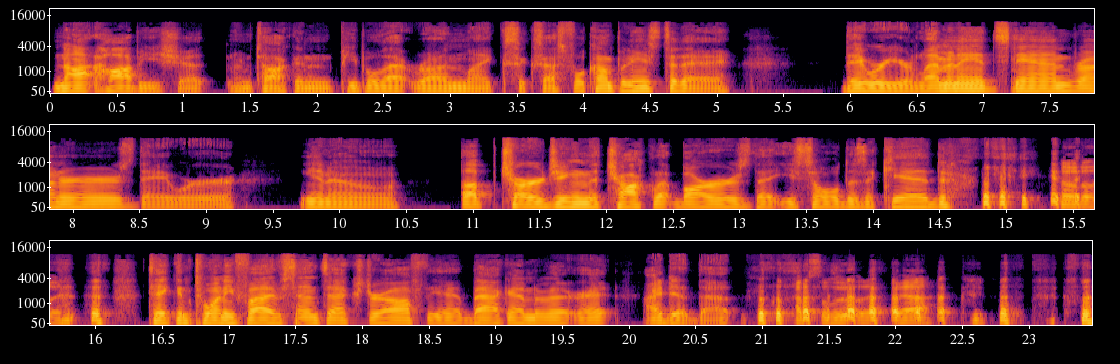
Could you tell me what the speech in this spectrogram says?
not hobby shit i'm talking people that run like successful companies today. They were your lemonade stand runners. They were you know upcharging the chocolate bars that you sold as a kid. Totally. Taking 25 cents extra off the eh, back end of it right I did that. Absolutely. Yeah.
